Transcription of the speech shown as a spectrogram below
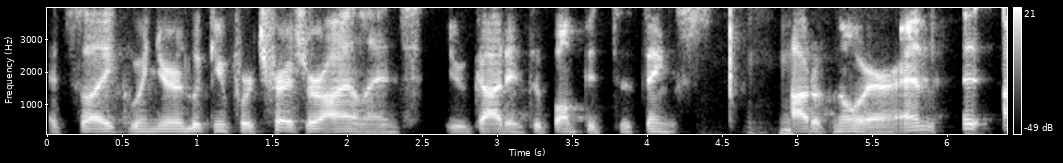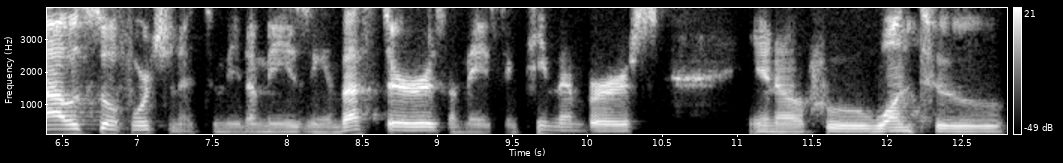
it's like when you're looking for treasure island you got into bump into things out of nowhere. And it, i was so fortunate to meet amazing investors amazing team members you know who want to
